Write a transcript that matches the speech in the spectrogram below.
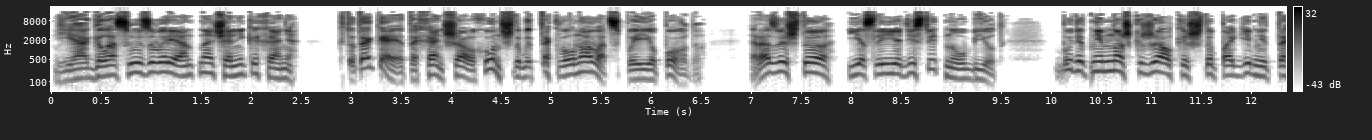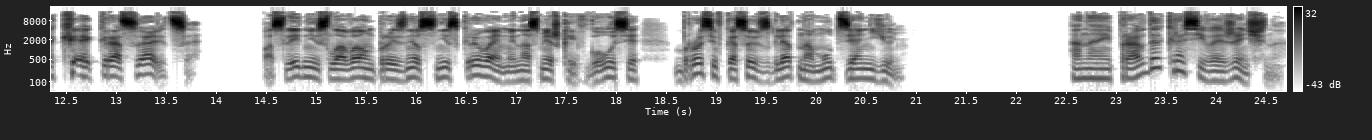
«Я голосую за вариант начальника Ханя. Кто такая эта Хань Шаохун, чтобы так волноваться по ее поводу? Разве что, если ее действительно убьют, будет немножко жалко, что погибнет такая красавица». Последние слова он произнес с нескрываемой насмешкой в голосе, бросив косой взгляд на Му Цзянь Юнь. «Она и правда красивая женщина?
